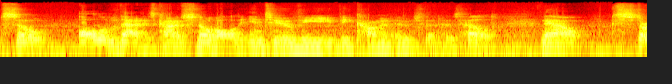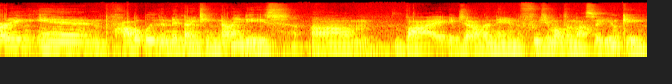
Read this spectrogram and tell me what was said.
So all of that has kind of snowballed into the, the common image that has held. Now, starting in probably the mid 1990s, um, by a gentleman named Fujimoto Masayuki,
